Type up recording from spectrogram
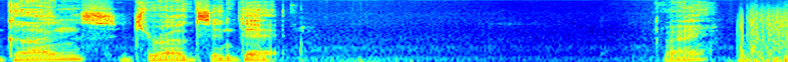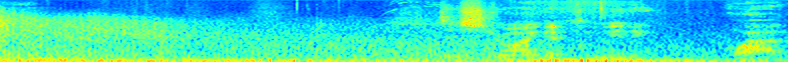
guns, drugs, and debt. Right? destroying a community. Wow,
